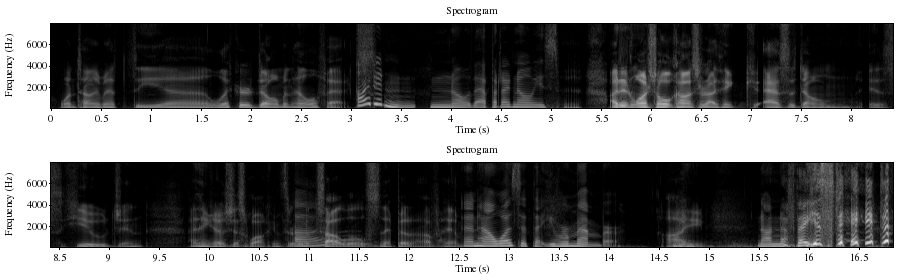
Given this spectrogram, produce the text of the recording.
one time at the uh, Liquor Dome in Halifax. I didn't know that, but I know he's. I didn't watch the whole concert. I think as the dome is huge, and I think I was just walking through and saw a little Oh. snippet of him. And how was it that you remember? I Not enough that you stayed.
